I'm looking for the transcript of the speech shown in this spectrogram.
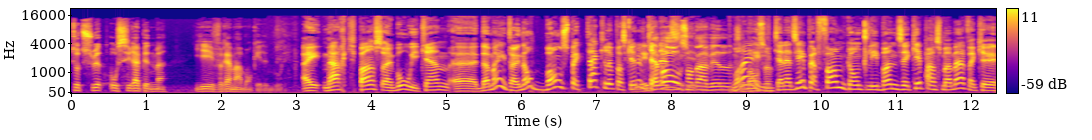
tout de suite, aussi rapidement. Il est vraiment bon, Caden Goulet. Hey, Marc, pense un beau week-end. Euh, demain, t'as un autre bon spectacle, là, parce que là, Les le Canadien- Devils sont en ville. Ouais, C'est bon, ça. les Canadiens performent contre les bonnes équipes en ce moment. Fait que,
